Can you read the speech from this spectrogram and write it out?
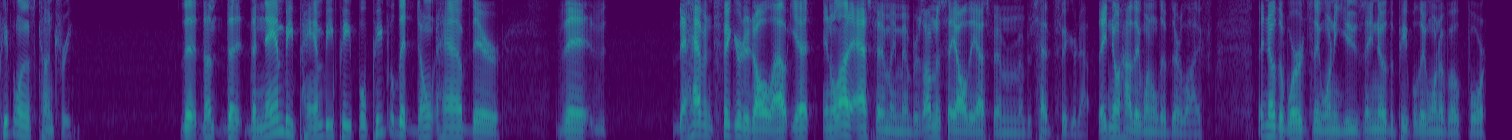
People in this country, the the the, the namby pamby people, people that don't have their the that haven't figured it all out yet, and a lot of Ask family members, I'm going to say all the Ask family members have figured out. They know how they want to live their life. They know the words they want to use. They know the people they want to vote for.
